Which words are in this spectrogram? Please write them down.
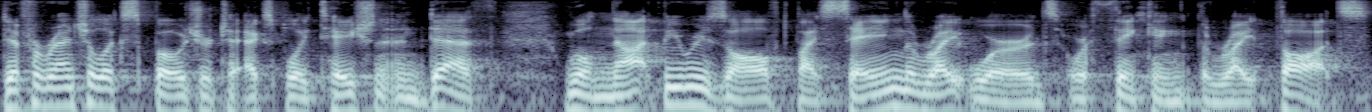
differential exposure to exploitation and death will not be resolved by saying the right words or thinking the right thoughts.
